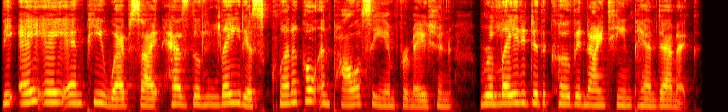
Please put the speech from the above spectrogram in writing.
The AANP website has the latest clinical and policy information related to the COVID 19 pandemic.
